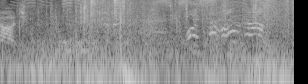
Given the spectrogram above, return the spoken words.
charge. What's the hold up?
